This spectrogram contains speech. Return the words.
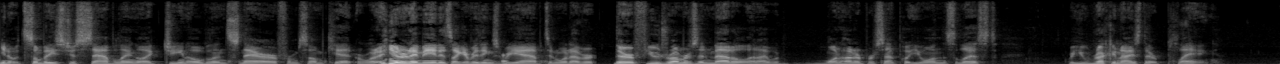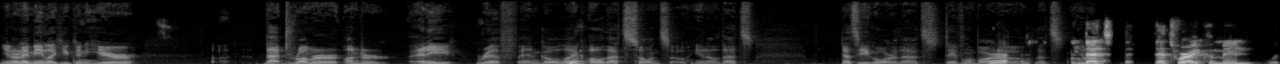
you know, somebody's just sampling like Gene Hoglan snare from some kit or what, you know what I mean? It's like everything's reamped and whatever. There are a few drummers in metal, and I would 100% put you on this list where you recognize they're playing. You know what I mean? Like you can hear uh, that drummer under any riff and go like, yeah. "Oh, that's so and so." You know, that's that's Igor, that's Dave Lombardo. Yeah. That's you know. that's that's where I come in with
